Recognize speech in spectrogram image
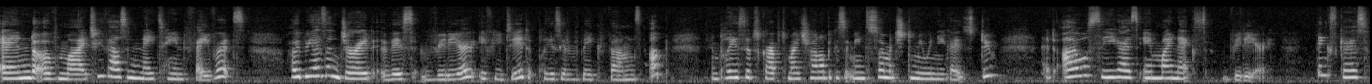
end of my 2018 favourites. Hope you guys enjoyed this video. If you did, please give it a big thumbs up and please subscribe to my channel because it means so much to me when you guys do. And I will see you guys in my next video. Thanks guys.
